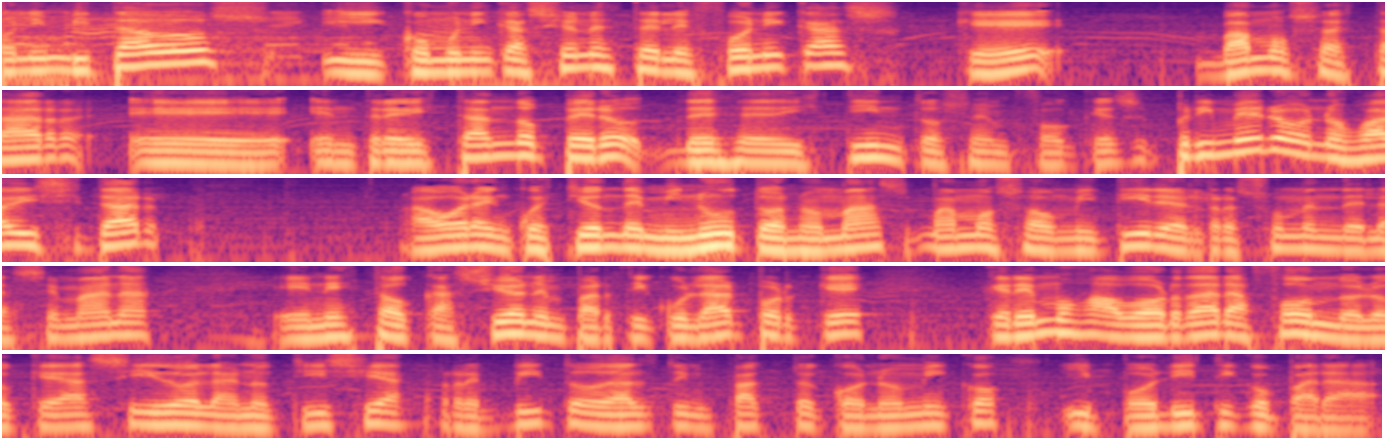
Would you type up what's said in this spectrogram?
Con invitados y comunicaciones telefónicas que vamos a estar eh, entrevistando, pero desde distintos enfoques. Primero nos va a visitar, ahora en cuestión de minutos nomás, vamos a omitir el resumen de la semana en esta ocasión en particular porque queremos abordar a fondo lo que ha sido la noticia, repito, de alto impacto económico y político para,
